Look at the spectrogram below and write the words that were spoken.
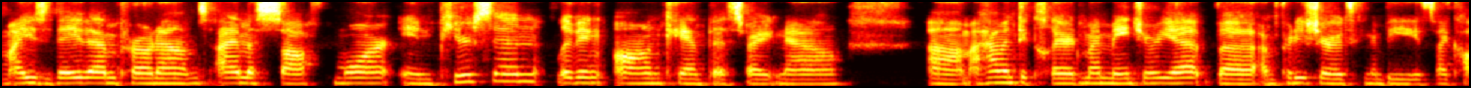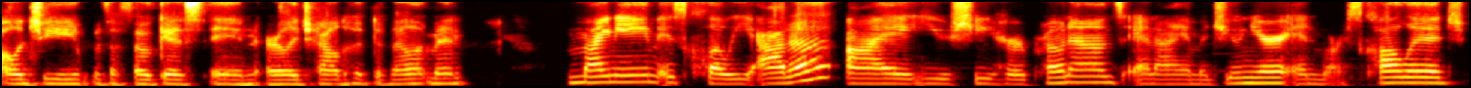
I use they, them pronouns. I am a sophomore in Pierson, living on campus right now. Um, I haven't declared my major yet, but I'm pretty sure it's going to be psychology with a focus in early childhood development. My name is Chloe Ada. I use she, her pronouns, and I am a junior in Morse College.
